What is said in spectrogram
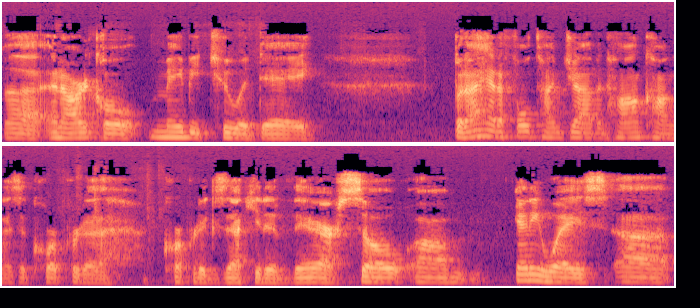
uh, an article, maybe two a day. But I had a full time job in Hong Kong as a corporate uh, corporate executive there, so. Um, anyways, uh,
